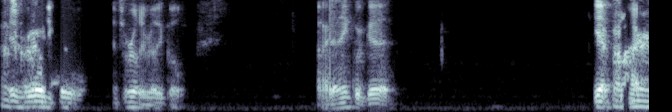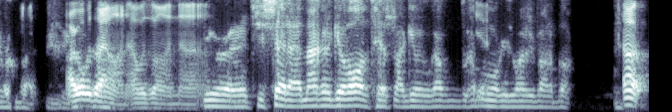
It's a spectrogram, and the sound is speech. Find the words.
That's it's great. really cool. It's really, really cool. All right, I think we're good. Yeah. I right, hear you. all right, what was I on? I was on. Uh, You were, you said I'm not going to give all the tips, but I'll give a couple, Yeah. more because you wanted about a book. oh,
